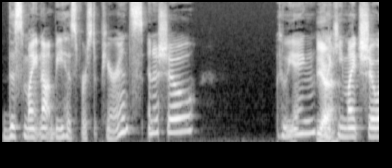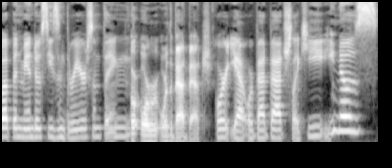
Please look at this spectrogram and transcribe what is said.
this might not be his first appearance in a show. Huyang, Yeah. like he might show up in Mando season three or something, Or or, or the Bad Batch. or yeah, or Bad Batch. Like he he knows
